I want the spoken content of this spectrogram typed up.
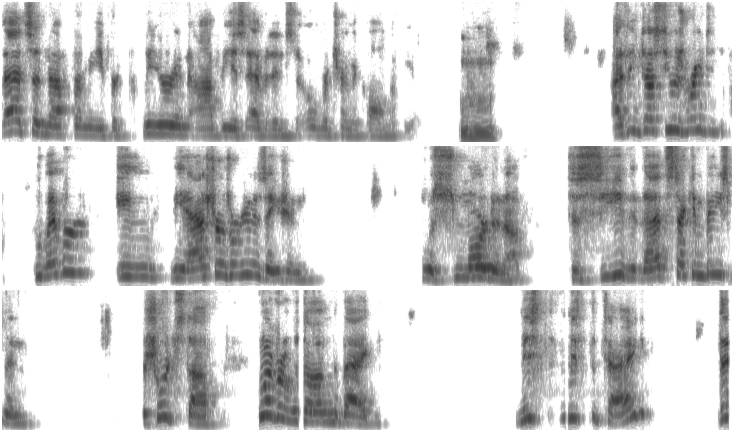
that's enough for me for clear and obvious evidence to overturn the call on the field. Mhm. I think Dusty was right. Whoever in the Astros organization was smart enough to see that that second baseman or shortstop, whoever it was on the bag, missed missed the tag. That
